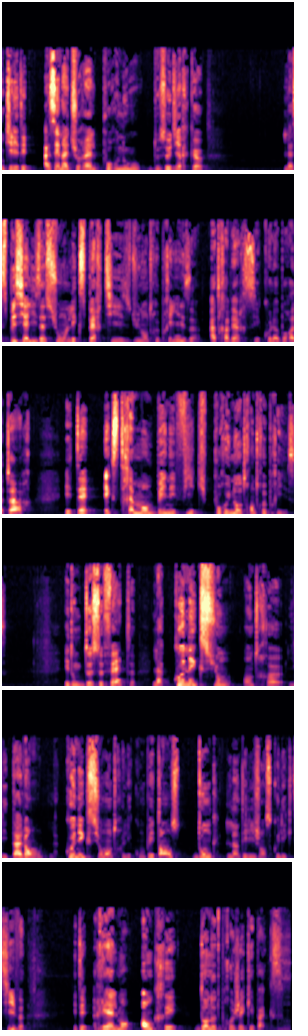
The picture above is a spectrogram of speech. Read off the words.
Donc il était assez naturel pour nous de se dire que la spécialisation, l'expertise d'une entreprise à travers ses collaborateurs était extrêmement bénéfique pour une autre entreprise. Et donc de ce fait, la connexion entre les talents, la connexion entre les compétences, donc l'intelligence collective, était réellement ancrée dans notre projet KEPAX.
